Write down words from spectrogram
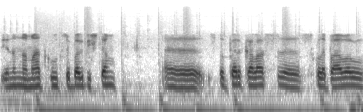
jenom namátkou třeba, když tam eh, stoper Kalas eh, sklepával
